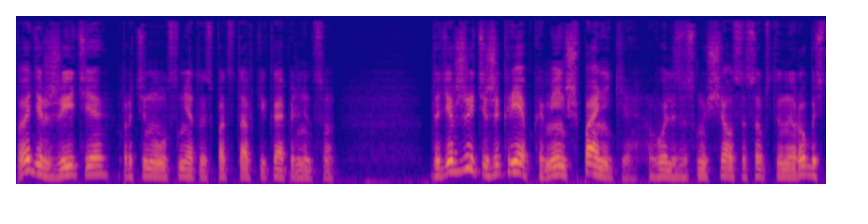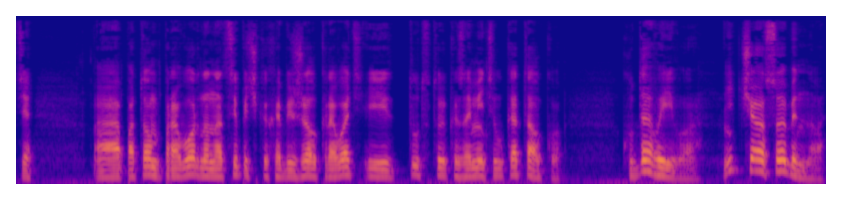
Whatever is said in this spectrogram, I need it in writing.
Подержите», — протянул снятую с подставки капельницу. «Да держите же крепко, меньше паники», — Воля засмущался собственной робости, — а потом проворно на цыпочках обежал кровать и тут только заметил каталку. «Куда вы его?» «Ничего особенного.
